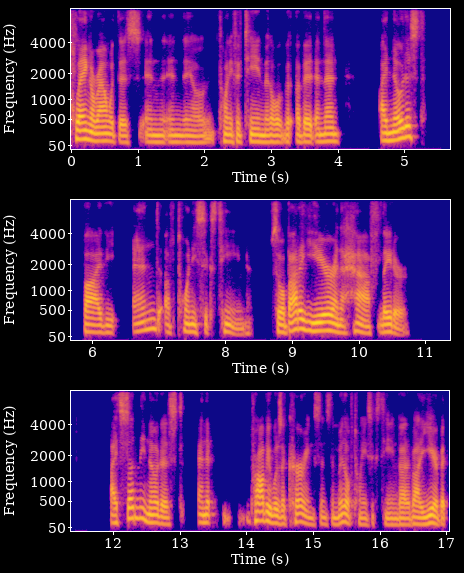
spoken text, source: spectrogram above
playing around with this in in you know 2015, middle of it, and then I noticed by the end of 2016, so about a year and a half later, I suddenly noticed, and it probably was occurring since the middle of 2016, but about a year, but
